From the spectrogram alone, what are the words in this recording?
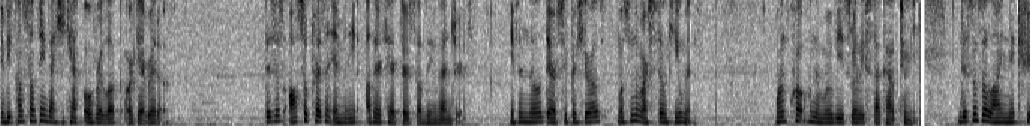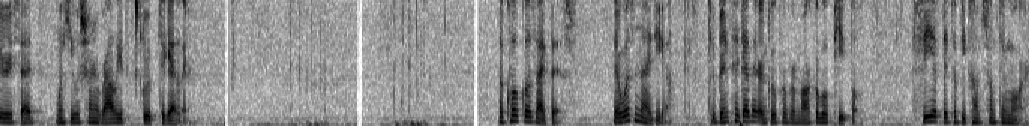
It becomes something that he can't overlook or get rid of. This is also present in many other characters of the Avengers. Even though they are superheroes, most of them are still human. One quote from the movies really stuck out to me. This was a line Nick Fury said when he was trying to rally the group together. The quote goes like this There was an idea to bring together a group of remarkable people, see if they could become something more.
